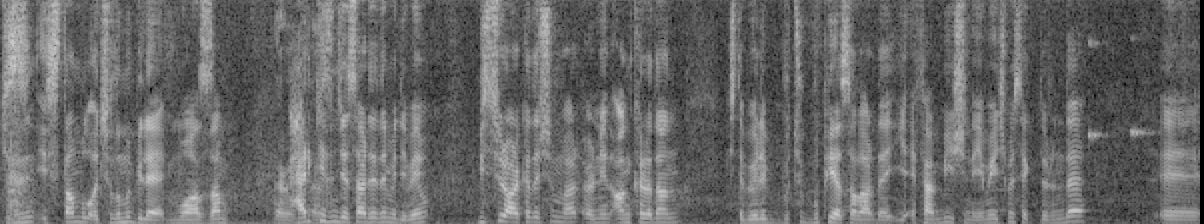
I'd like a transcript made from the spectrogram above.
ki sizin İstanbul açılımı bile muazzam. Evet, Herkesin cesaret edemediği. Benim bir sürü arkadaşım var. Örneğin Ankara'dan işte böyle bu, tür- bu piyasalarda F&B işinde, yeme içme sektöründe e,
